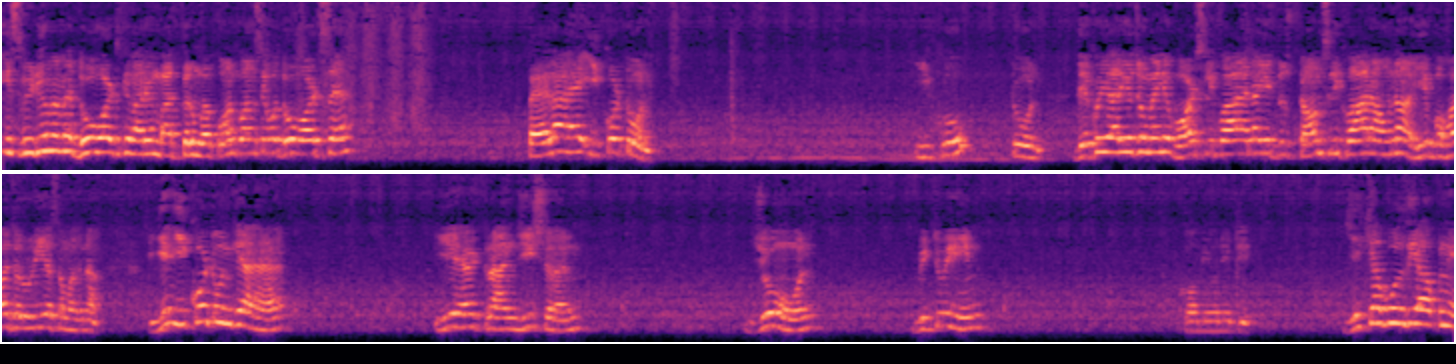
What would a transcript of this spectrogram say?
इस वीडियो में मैं दो वर्ड्स के बारे में बात करूँगा। कौन कौन से वो दो वर्ड्स हैं? पहला है इकोटोन इको टोन देखो यार, ये जो मैंने वर्ड्स लिखवाया है ना, ये जो टर्म्स लिखवा रहा हूँ ना, ये बहुत ज़रूरी है समझना। ये इको टोन क्या है? ये है ट्रांजिशन जोन बिटवीन कम्युनिटी ये क्या बोल दिया आपने?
